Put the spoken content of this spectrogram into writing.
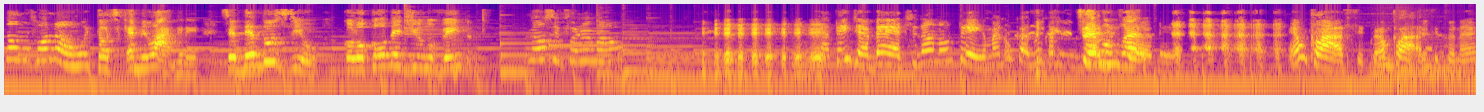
Não, não vou não. Então você quer milagre? Você deduziu, colocou o dedinho no vento. Não, sempre foi normal. Ah, tem diabetes? Não, não tenho, mas nunca, nunca. Você não vai. É um clássico, é um clássico, né?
